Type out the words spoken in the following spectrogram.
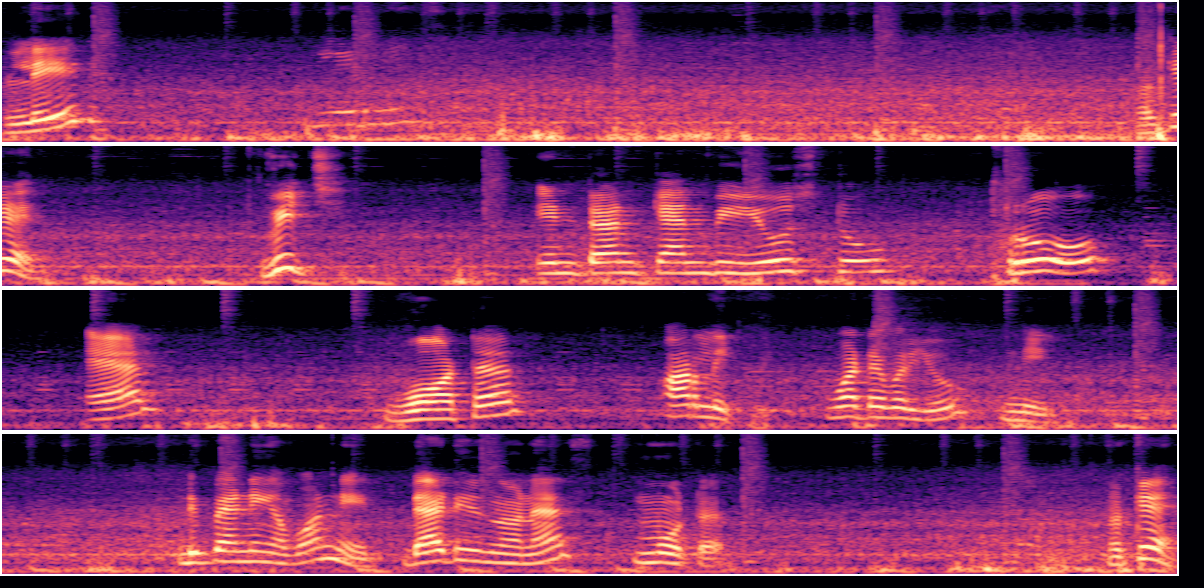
blade Blade okay. Which in turn can be used to throw air water or liquid whatever you need depending upon need. That is known as motor. Okay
